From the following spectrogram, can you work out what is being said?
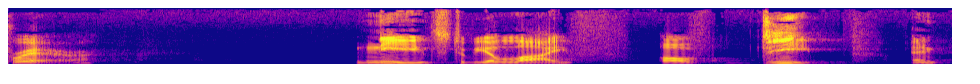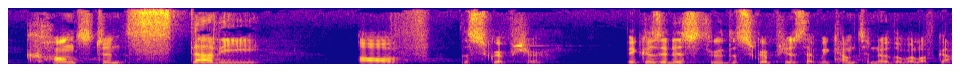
prayer needs to be a life of deep and constant study of the Scripture, because it is through the Scriptures that we come to know the will of God.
